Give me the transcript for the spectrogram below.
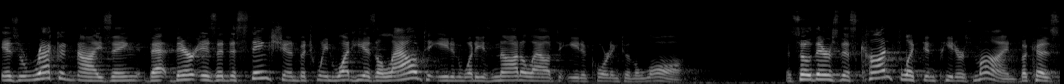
is recognizing that there is a distinction between what he is allowed to eat and what he is not allowed to eat according to the law. And so there's this conflict in Peter's mind because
